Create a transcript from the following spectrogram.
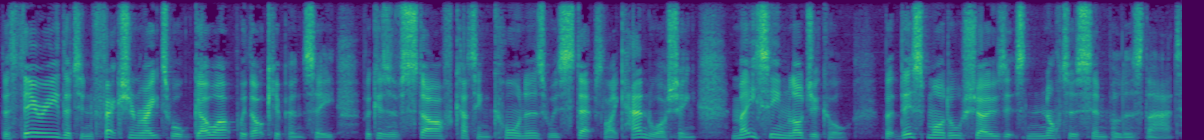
The theory that infection rates will go up with occupancy because of staff cutting corners with steps like hand washing may seem logical, but this model shows it's not as simple as that,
